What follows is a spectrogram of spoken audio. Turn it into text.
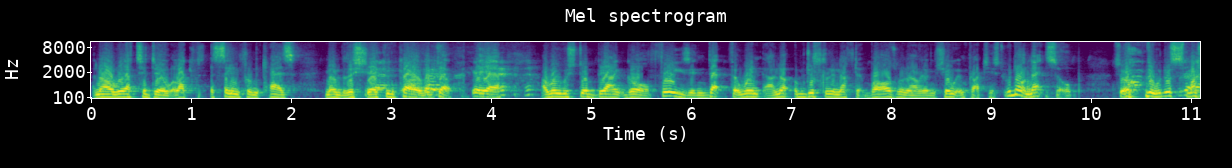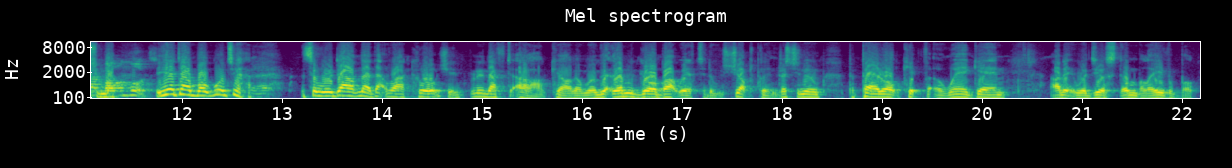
and all we had to do, like a scene from Kes, remember the shaking Yeah. cold? Yeah, yeah. And we were stood behind goal, freezing, depth of winter. I'm just running after balls when I was in shooting practice. With no nets up, so we were just smashing down Bottom Yeah, down bottom woods. Yeah. Yeah. So we were down there. That was our coaching. Running after. Oh God! And then we go back. We had to do shops, clean dressing room, prepare all kit for away game, and it was just unbelievable.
